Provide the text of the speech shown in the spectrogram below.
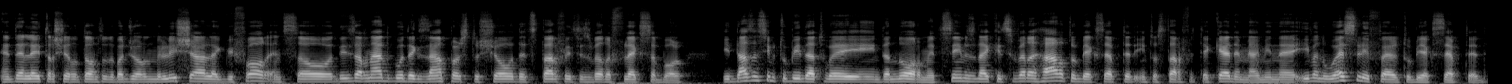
And then later she returned to the Bajoran militia like before, and so these are not good examples to show that Starfleet is very flexible it doesn't seem to be that way in the norm. It seems like it's very hard to be accepted into Starfleet Academy. I mean, uh, even Wesley failed to be accepted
